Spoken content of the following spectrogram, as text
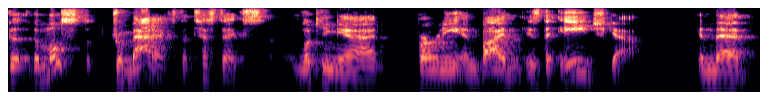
The, the most dramatic statistics looking at Bernie and Biden is the age gap, in that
